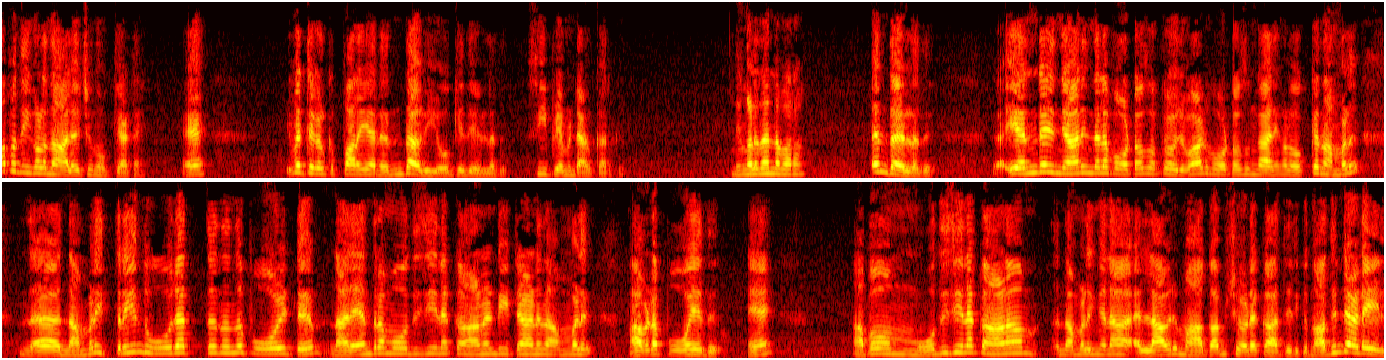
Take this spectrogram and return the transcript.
അപ്പൊ നിങ്ങളൊന്ന് ആലോചിച്ച് നോക്കിയാട്ടെ. ഏ? ഇവറ്റകൾക്ക് പറയാൻ എന്താ ഒരു യോഗ്യതയുള്ളത്? സി പി എമ്മിന്റെ ആൾക്കാർക്ക്. നിങ്ങൾ തന്നെ പറ. എന്താ ഉള്ളത്? എന്റെ ഞാൻ ഇന്നലെ ഫോട്ടോസൊക്കെ ഒരുപാട് ഫോട്ടോസും കാര്യങ്ങളും ഒക്കെ നമ്മൾ നമ്മൾ ഇത്രയും ദൂരത്ത് നിന്ന് പോയിട്ട് നരേന്ദ്രമോദിജീനെ കാണേണ്ടിയിട്ടാണ് നമ്മൾ അവിടെ പോയത്. ഏ? അപ്പൊ മോദിജിനെ കാണാൻ നമ്മളിങ്ങനെ എല്ലാവരും ആകാംക്ഷയോടെ കാത്തിരിക്കുന്നു. അതിന്റെ ഇടയിൽ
